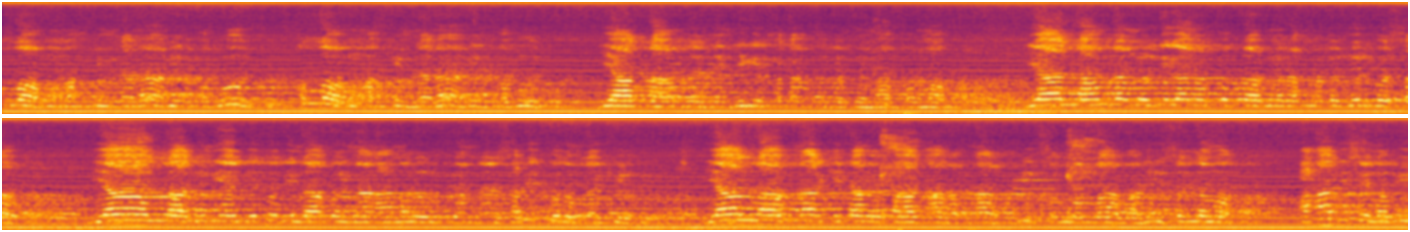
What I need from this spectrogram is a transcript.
اللهم اختم لنا بالقبول اللهم اختم لنا بالقبول يا الله আমরা জিন্দেগির খতম করতে মাফ ফরমাও ইয়া আল্লাহ আমরা মুরদিগানোর কবর আপনার রহমতের জোর বসাও ইয়া আল্লাহ দুনিয়ায় যতদিন রাখ ইমান আমলের উপরে আমরা সাবিত কদম রাখিও ইয়া আল্লাহ, আপনার কিতাবে পাক আর আপনার হাবিব সাল্লাল্লাহু আলাইহি সাল্লাম আহাদিসে নবী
